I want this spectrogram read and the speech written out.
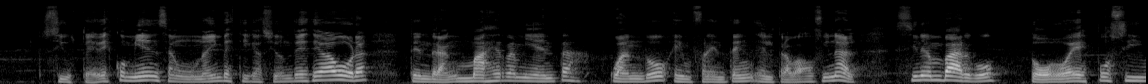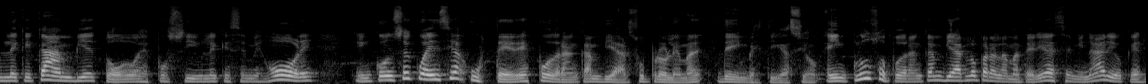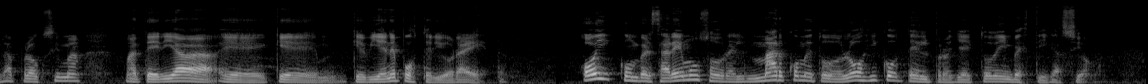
Si ustedes comienzan una investigación desde ahora, tendrán más herramientas cuando enfrenten el trabajo final. Sin embargo, todo es posible que cambie, todo es posible que se mejore. En consecuencia, ustedes podrán cambiar su problema de investigación e incluso podrán cambiarlo para la materia de seminario, que es la próxima materia eh, que, que viene posterior a esta. Hoy conversaremos sobre el marco metodológico del proyecto de investigación.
